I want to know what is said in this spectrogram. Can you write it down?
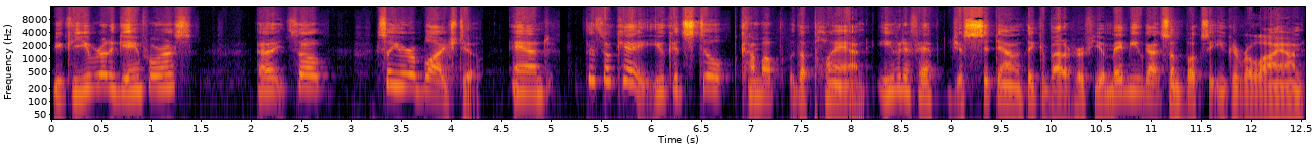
You, can you run a game for us?" Uh, so, so you're obliged to. And that's okay. You could still come up with a plan, even if you have to just sit down and think about it for a few. Maybe you've got some books that you could rely on,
